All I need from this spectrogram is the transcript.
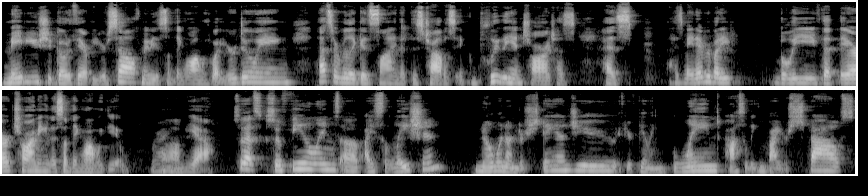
Maybe you should go to therapy yourself. Maybe there's something wrong with what you're doing. That's a really good sign that this child is completely in charge, has, has, has made everybody believe that they're charming and there's something wrong with you. Um, yeah. So that's so feelings of isolation, no one understands you, if you're feeling blamed, possibly even by your spouse,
